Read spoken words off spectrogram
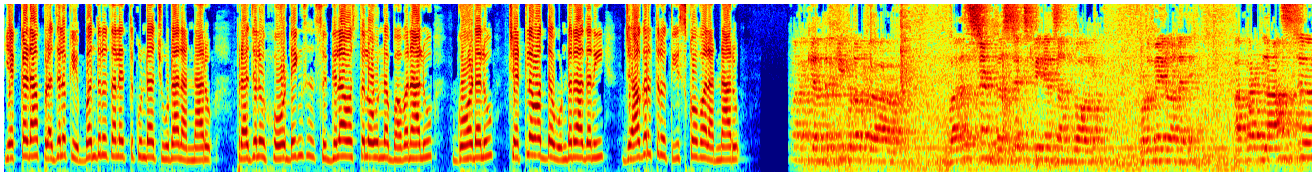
ఎక్కడా ప్రజలకు ఇబ్బందులు తలెత్తకుండా చూడాలన్నారు. ప్రజలు హోర్డింగ్స్ శిథిలావస్థలో ఉన్న భవనాలు గోడలు చెట్ల వద్ద ఉండరాదని జాగ్రత్తలు తీసుకోవాలన్నారు. మనకి అందరికీ కూడా ఒక వరస్ట్ అండ్ బెస్ట్ ఎక్స్పీరియన్స్ అనుకోవాలి. అనేది. Uh, బట్ లాస్ట్ uh,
